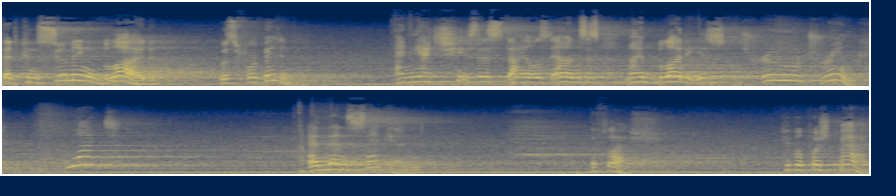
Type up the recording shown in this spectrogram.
that consuming blood was forbidden. And yet, Jesus dials down and says, My blood is true drink. What? And then, second, the flesh. People pushed back,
